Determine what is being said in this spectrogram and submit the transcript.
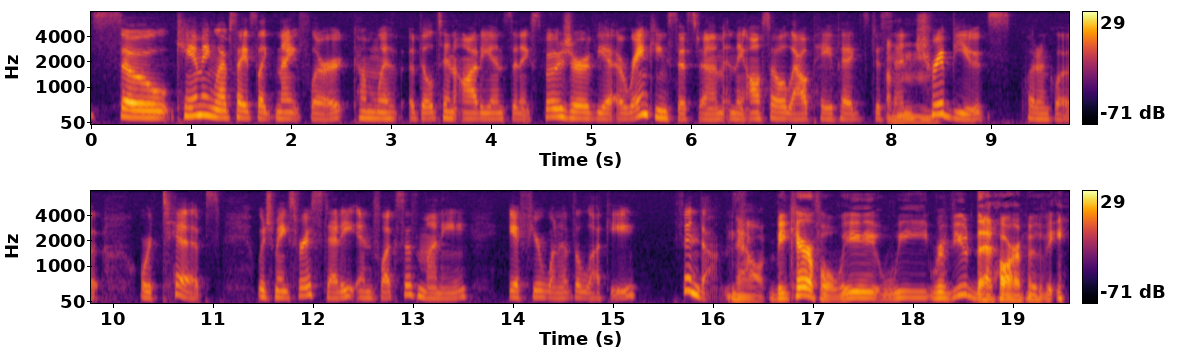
So, camming websites like NiteFlirt come with a built-in audience and exposure via a ranking system, and they also allow paypigs to send um, tributes, quote unquote, or tips, which makes for a steady influx of money if you're one of the lucky findoms. Now, be careful. We we reviewed that horror movie,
